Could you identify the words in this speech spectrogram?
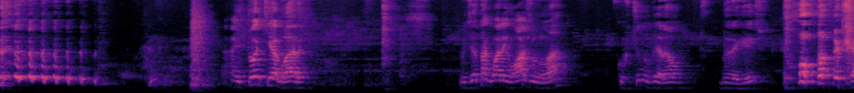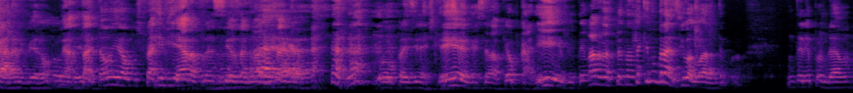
aí tô aqui agora. Podia estar agora em Oslo lá, curtindo o verão norueguês. Caralho, verão Ah, tá, então íamos pra Riviera Francesa agora. né? Ou para as Ilhas Gregas, sei lá o que, o Caribe. Tem várias coisas. Até aqui no Brasil agora, não, tem, não teria problema.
